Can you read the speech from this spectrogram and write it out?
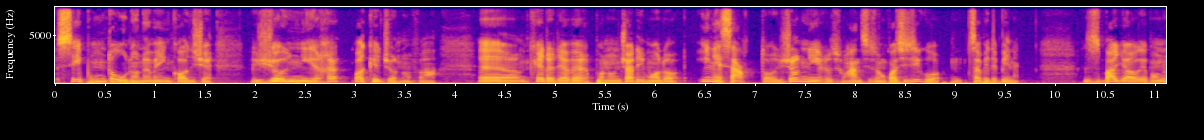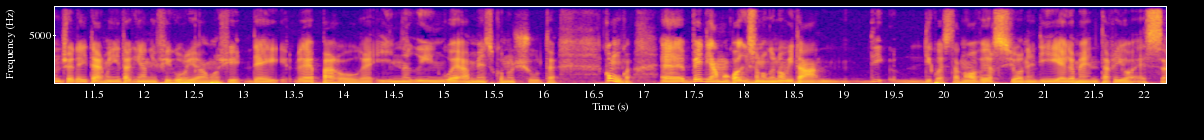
6.1 nome in codice Journir qualche giorno fa. Eh, credo di aver pronunciato in modo inesatto Journir, anzi sono quasi sicuro, sapete bene Sbaglio le pronunce dei termini italiani, figuriamoci delle parole in lingue a me sconosciute. Comunque, eh, vediamo quali sono le novità di, di, questa nuova versione di Elementary OS.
